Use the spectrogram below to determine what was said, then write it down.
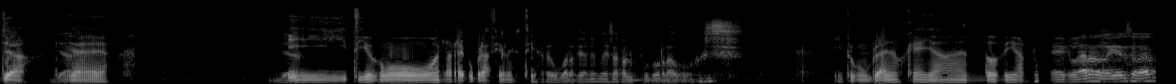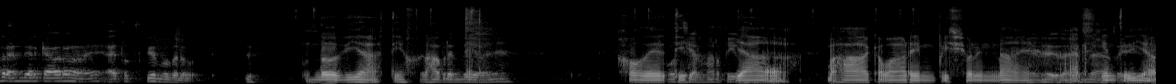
ya, Ya. ya, ya. Y, tío, ¿cómo van las recuperaciones, tío? Recuperaciones me saca el puto rabo. ¿Y tu cumpleaños qué? Ya en dos días, ¿no? eh, claro, se va a aprender, cabrón, ¿eh? Estás estudiándotelo. Dos días, tío. Lo has aprendido, ¿eh? Joder, Hostia, tío. al mar, tío. Ya vas a acabar en prisión en nada, ¿eh? En- Al siguiente día sí,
